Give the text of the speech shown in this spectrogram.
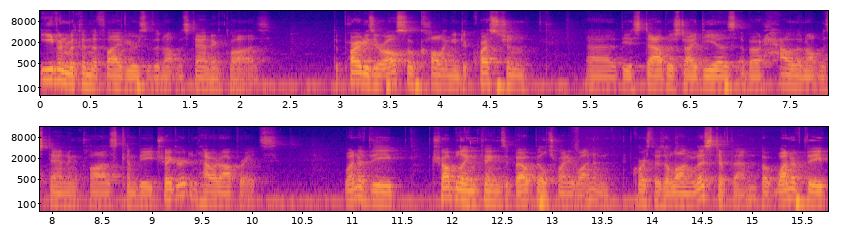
even within the five years of the notwithstanding clause. The parties are also calling into question uh, the established ideas about how the notwithstanding clause can be triggered and how it operates. One of the troubling things about Bill 21, and of course there's a long list of them, but one of the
